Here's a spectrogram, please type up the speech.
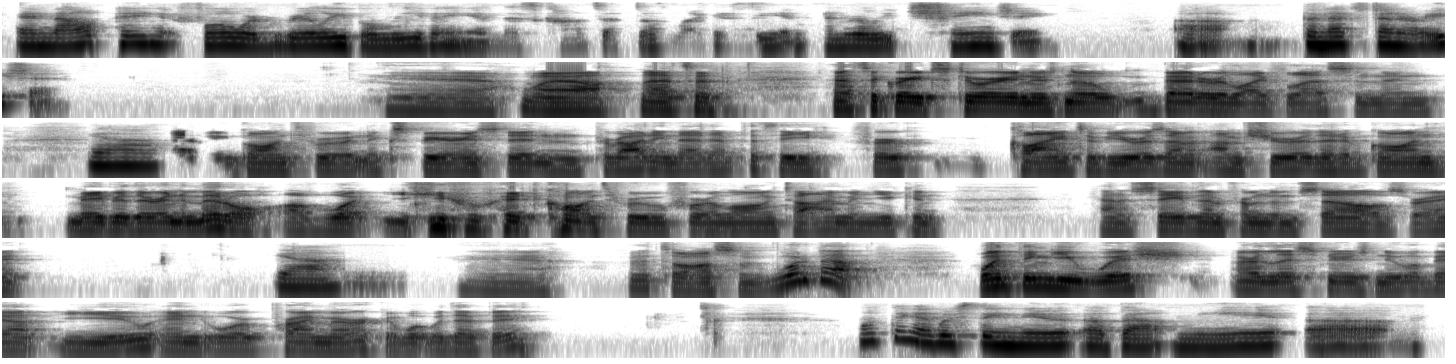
And now paying it forward, really believing in this concept of legacy and, and really changing um, the next generation. Yeah, wow, that's a that's a great story, and there's no better life lesson than yeah. Having gone through it and experienced it and providing that empathy for clients of yours I'm, I'm sure that have gone maybe they're in the middle of what you had gone through for a long time and you can kind of save them from themselves right? Yeah. Yeah that's awesome. What about one thing you wish our listeners knew about you and or primerica what would that be? One thing i wish they knew about me um,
